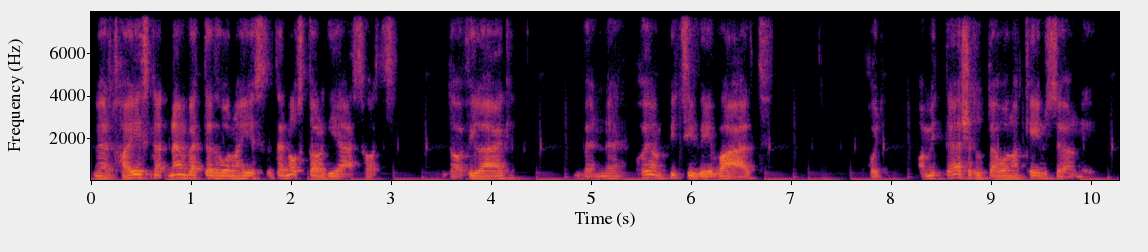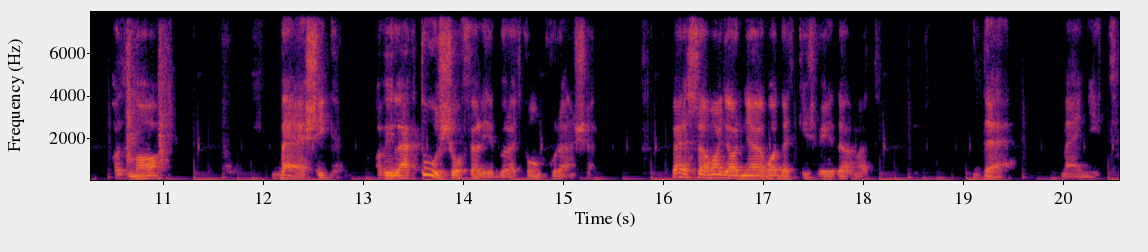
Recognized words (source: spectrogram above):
Mert ha észre, nem vetted volna észre, te nosztalgiázhatsz, de a világ benne olyan picivé vált, hogy amit te el se tudtál volna képzelni, az ma beesik a világ túlsó feléből egy konkurensed. Persze a magyar nyelv ad egy kis védelmet, de mennyit?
